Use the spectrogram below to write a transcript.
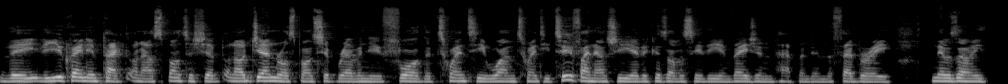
the the Ukraine impact on our sponsorship on our general sponsorship revenue for the 21-22 financial year because obviously the invasion happened in the February and there was only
